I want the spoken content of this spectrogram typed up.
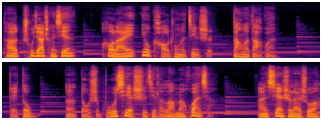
他出家成仙，后来又考中了进士，当了大官，这都，呃，都是不切实际的浪漫幻想。按现实来说，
